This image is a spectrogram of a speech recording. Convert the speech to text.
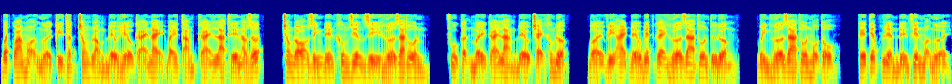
bất quá mọi người kỳ thật trong lòng đều hiểu cái này bảy tám cái là thế nào rớt, trong đó dính đến không riêng gì hứa ra thôn, phụ cận mấy cái làng đều chạy không được, bởi vì ai đều biết gậy hứa ra thôn từ đường, bình hứa ra thôn mộ tổ, kế tiếp liền đến phiên mọi người.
